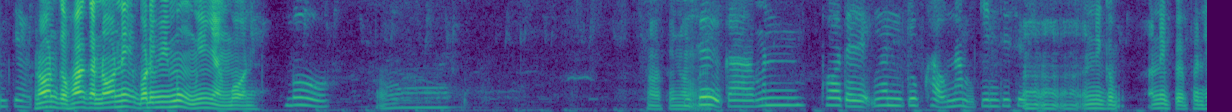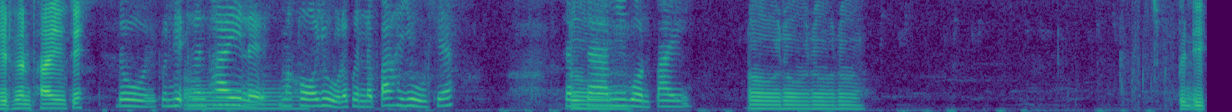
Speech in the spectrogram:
ำแจ่วนอนกับพากันนอนนี่บ่ได้มีมุ้งมีหยังบ่นี่บ่โอ้นอนไปนอนซื้อๆก็มันพอแต่เงินจุบข้าวน้ำกินซื่อเออๆๆอันนี้ก็อันนี้เป็นเพิ่นเฮ็ดเฮือนไผติๆโดยเพิ่นเฮ็ดเงินไผแหละมาขออยู่แล้วเพิ่นละป้าให้อยู่เสียซ้ำซามีบ่อนไป โดยโดยโดยโดยเป็นอีก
